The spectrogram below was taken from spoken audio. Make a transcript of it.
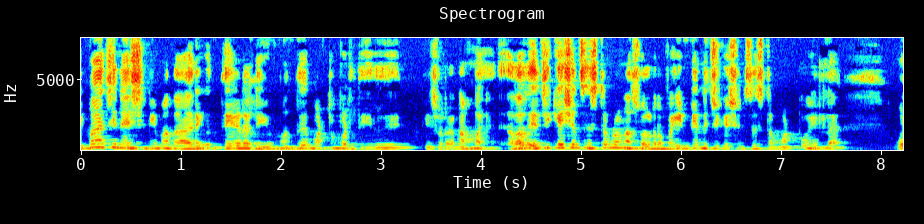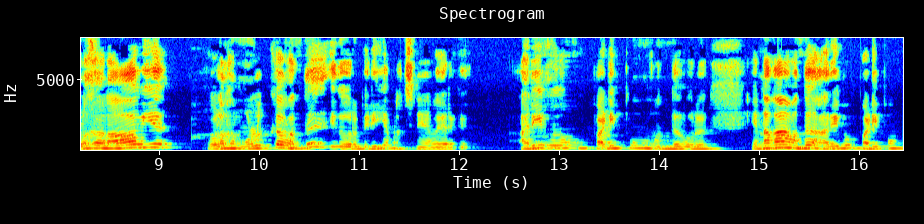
இமேஜினேஷனையும் அந்த அறிவு தேடலையும் வந்து மட்டுப்படுத்திடுது அப்படின்னு சொல்றேன் நம்ம அதாவது எஜுகேஷன் சிஸ்டம்ல நான் சொல்றப்ப இந்தியன் எஜுகேஷன் சிஸ்டம் மட்டும் இல்லை. உலகளாவிய உலகம் முழுக்க வந்து இது ஒரு பெரிய பிரச்சனையாவே இருக்கு. அறிவும் படிப்பும் வந்து ஒரு என்னதான் வந்து அறிவும் படிப்பும்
